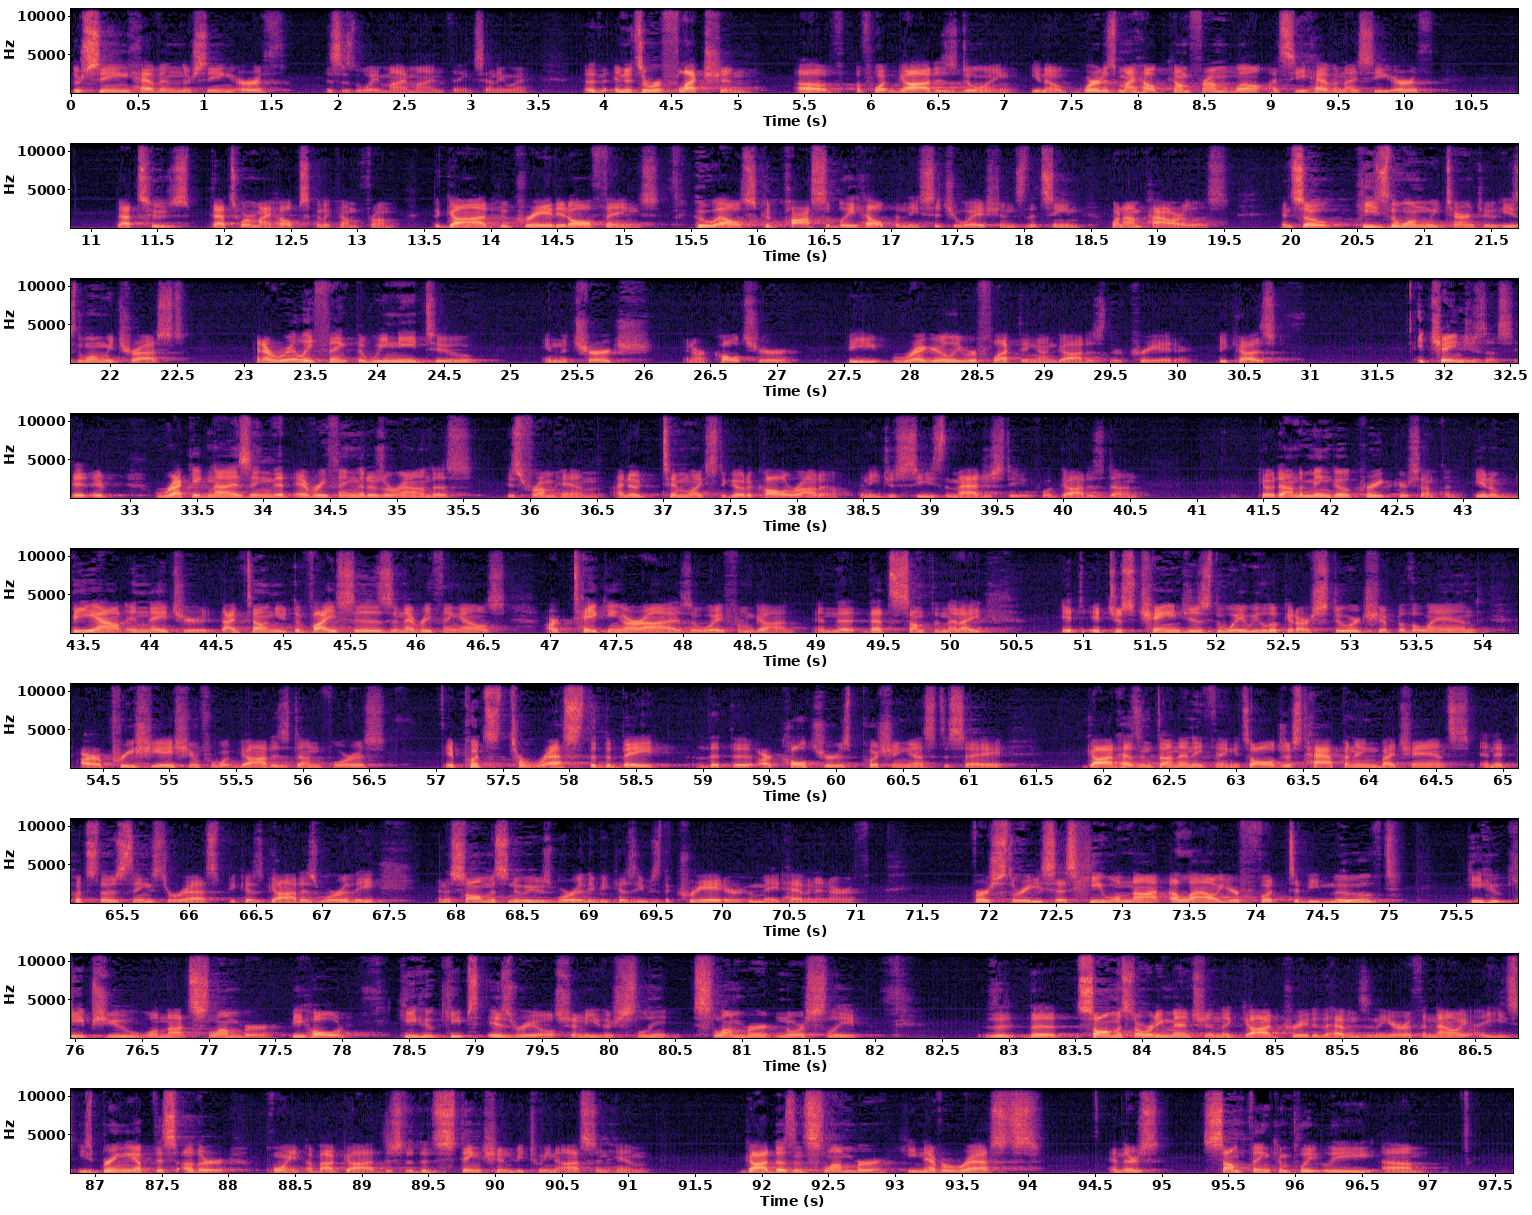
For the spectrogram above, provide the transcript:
They're seeing heaven, they're seeing earth. This is the way my mind thinks, anyway. And it's a reflection of, of what God is doing. You know, where does my help come from? Well, I see heaven, I see earth. That's, who's, that's where my help's going to come from. The God who created all things. Who else could possibly help in these situations that seem when I'm powerless? And so he's the one we turn to. He's the one we trust. And I really think that we need to, in the church, in our culture, be regularly reflecting on God as their creator because it changes us. It, it, recognizing that everything that is around us is from Him. I know Tim likes to go to Colorado and he just sees the majesty of what God has done. Go down to Mingo Creek or something. You know, be out in nature. I'm telling you, devices and everything else are taking our eyes away from God. And that, that's something that I, it, it just changes the way we look at our stewardship of the land, our appreciation for what God has done for us. It puts to rest the debate that the, our culture is pushing us to say, God hasn't done anything. It's all just happening by chance. And it puts those things to rest because God is worthy. And the psalmist knew he was worthy because he was the creator who made heaven and earth. Verse 3 says, He will not allow your foot to be moved. He who keeps you will not slumber. Behold, he who keeps Israel shall neither slumber nor sleep. The, the psalmist already mentioned that God created the heavens and the earth, and now he's, he's bringing up this other point about God, just the distinction between us and him. God doesn't slumber, He never rests. And there's something completely um,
